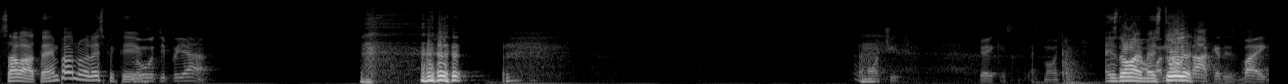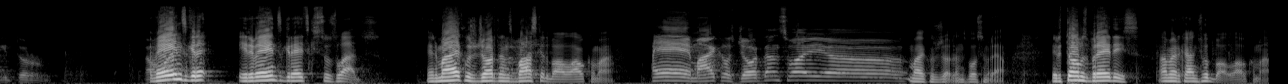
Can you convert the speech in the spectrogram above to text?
savā tempā, nu, respektīvi. Nu, tipa, jā. Močīšu. Džekis, es močīšu. es domāju, Nav- mēs tur. Tā, ka es baigi tur. Nav Viens gre, ir viens Greķis uz ledus. Ir Maikls Jordans basketbola laukumā. Ē, Maikls Jordans vai. Uh... Maikls Jordans, būsim reāli. Ir Toms Brīdijs, amerikāņu futbola laukumā.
